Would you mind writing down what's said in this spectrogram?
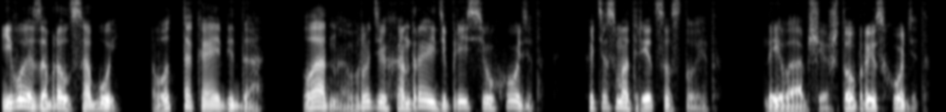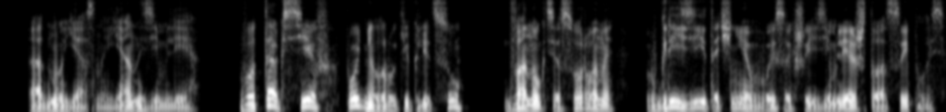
Его я забрал с собой. Вот такая беда. Ладно, вроде хандра и депрессия уходят, хотя смотреться стоит. Да и вообще, что происходит? Одно ясно, я на земле. Вот так, сев, поднял руки к лицу, два ногтя сорваны, в грязи, точнее, в высохшей земле, что осыпалось.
